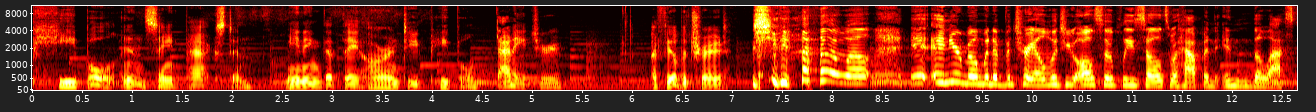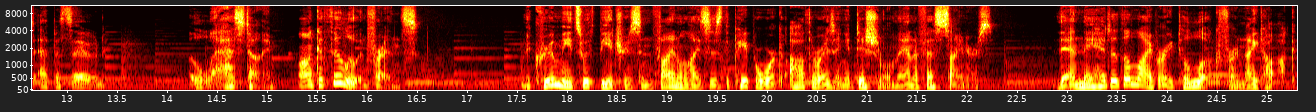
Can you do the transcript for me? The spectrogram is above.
people in St. Paxton, meaning that they are indeed people. That ain't true. I feel betrayed. well, in your moment of betrayal, would you also please tell us what happened in the last episode? Last time on Cthulhu and Friends. The crew meets with Beatrice and finalizes the paperwork authorizing additional manifest signers. Then they head to the library to look for a Nighthawk.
